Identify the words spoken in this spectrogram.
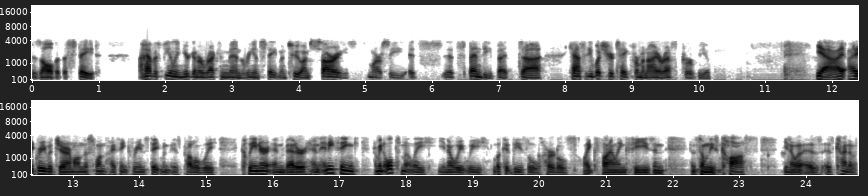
dissolve at the state. I have a feeling you're going to recommend reinstatement too. I'm sorry, Marcy, it's it's spendy, but uh, Cassidy, what's your take from an IRS purview? Yeah, I, I agree with Jarom on this one. I think reinstatement is probably cleaner and better. And anything, I mean, ultimately, you know, we we look at these little hurdles like filing fees and and some of these costs, you know, as as kind of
